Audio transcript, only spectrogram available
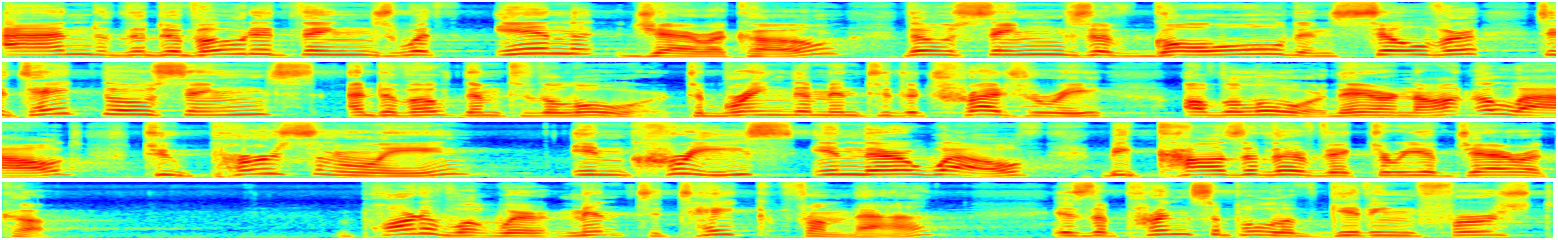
and the devoted things within Jericho, those things of gold and silver, to take those things and devote them to the Lord, to bring them into the treasury of the Lord. They are not allowed to personally increase in their wealth because of their victory of Jericho. Part of what we're meant to take from that is the principle of giving first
